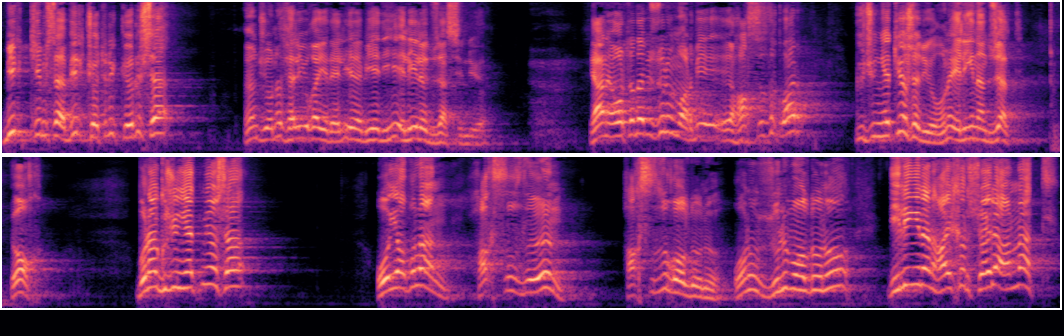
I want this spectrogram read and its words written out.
Bir kimse bir kötülük görürse önce onu fel yugayir eliyle biyedihi eliyle düzeltsin diyor. Yani ortada bir zulüm var, bir e, haksızlık var. Gücün yetiyorsa diyor onu eliyle düzelt. Yok. Buna gücün yetmiyorsa o yapılan haksızlığın haksızlık olduğunu, onun zulüm olduğunu dilinle haykır söyle anlat.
